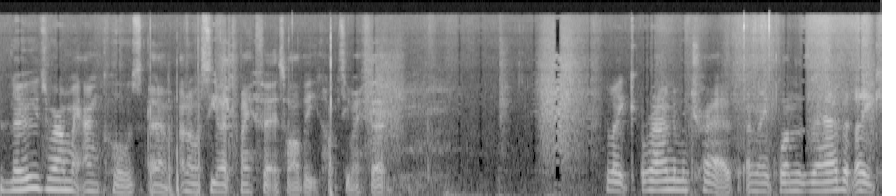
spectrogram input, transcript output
loads around my ankles um, and obviously like my foot as well but you can't see my foot. Like around my trev and like one's there but like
